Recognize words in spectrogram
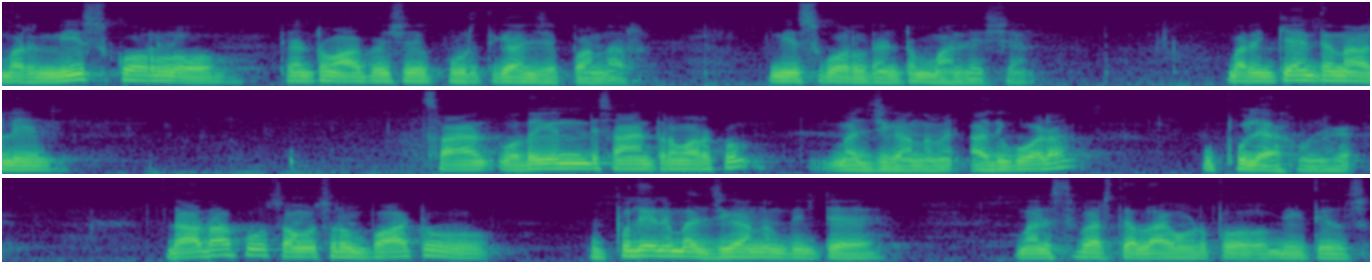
మరి నీసు కూరలో తినటం ఆపేసే పూర్తిగా అని చెప్పి అన్నారు. నీసు కూరలు తినటం మానేశాను. మరి ఇంకేం తినాలి? సాయం ఉదయం నుండి సాయంత్రం వరకు మజ్జిగ అన్నమే. అది కూడా ఉప్పు లేకుండా. దాదాపు సంవత్సరం పాటు ఉప్పు లేని మజ్జిగ అన్నం తింటే మనిషి పరిస్థితి ఎలా ఉండదో మీకు తెలుసు.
